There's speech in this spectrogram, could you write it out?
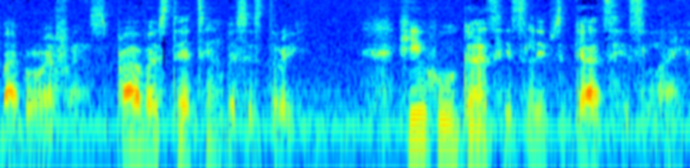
Bible reference Proverbs 13, verses 3. He who guards his lips guards his life,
